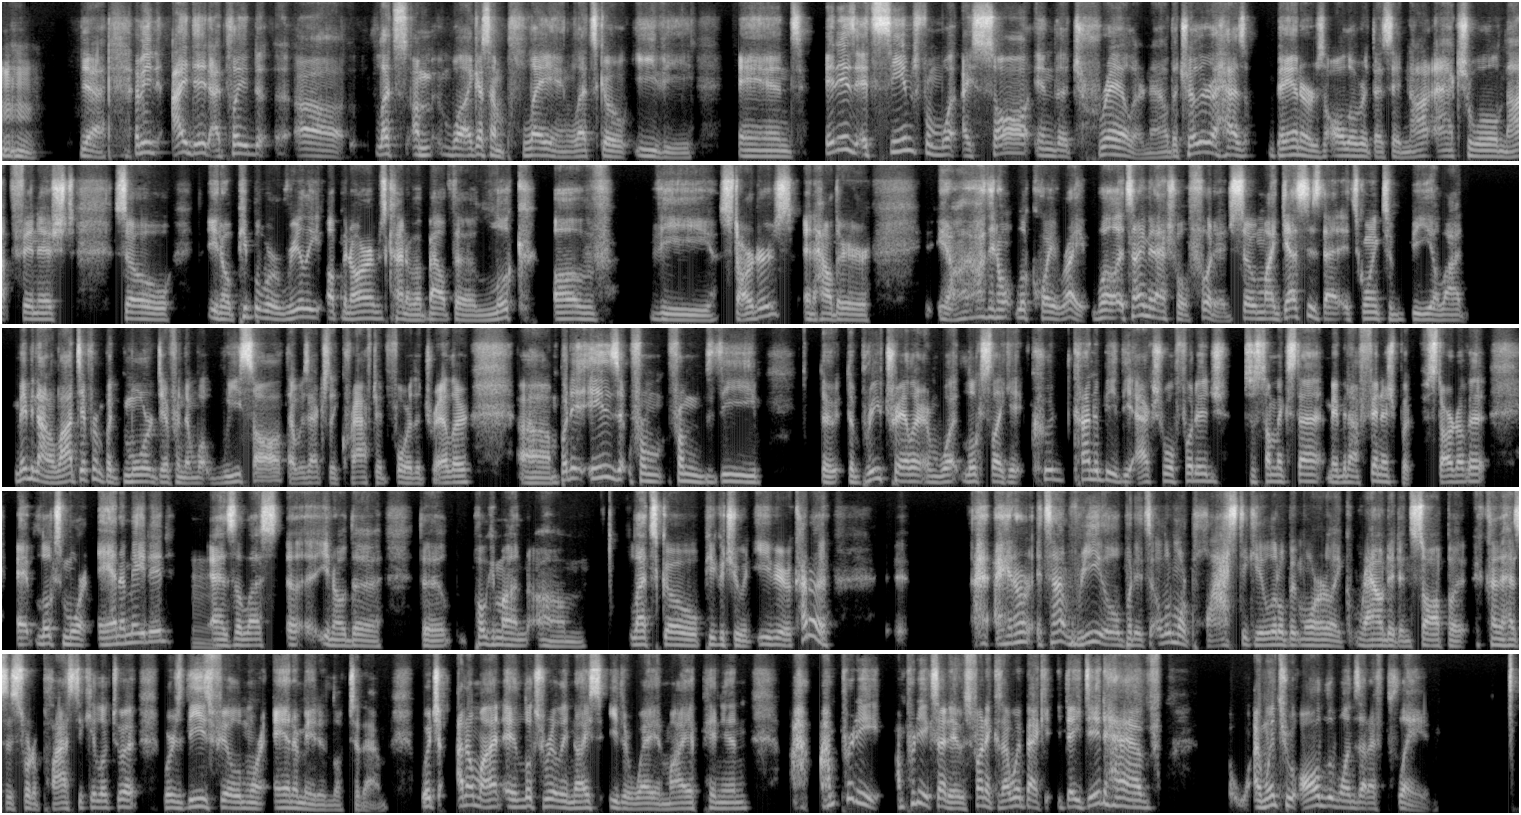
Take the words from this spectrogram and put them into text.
Mm-hmm. Yeah. I mean, I did. I played uh let's um well, I guess I'm playing Let's Go Eevee and it is it seems from what I saw in the trailer. Now, the trailer has banners all over it that say not actual, not finished. So, you know, people were really up in arms kind of about the look of the starters and how they're you know, oh, they don't look quite right. Well, it's not even actual footage. So my guess is that it's going to be a lot maybe not a lot different, but more different than what we saw that was actually crafted for the trailer. Um, but it is from from the the the brief trailer and what looks like it could kind of be the actual footage to some extent, maybe not finished, but start of it. It looks more animated mm. as the less uh, you know the the Pokemon um, Let's Go Pikachu and Eevee are kind of I, I, don't it's not real but it's a little more plasticky a little bit more like rounded and soft but it kind of has this sort of plasticky look to it whereas these feel a more animated look to them which i don't mind. It looks really nice either way in my opinion. I, i'm pretty i'm pretty excited. It was funny because i went back they did have i went through all the ones that i've played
